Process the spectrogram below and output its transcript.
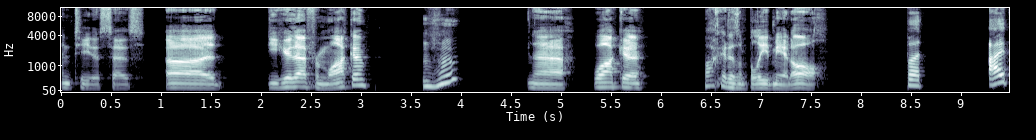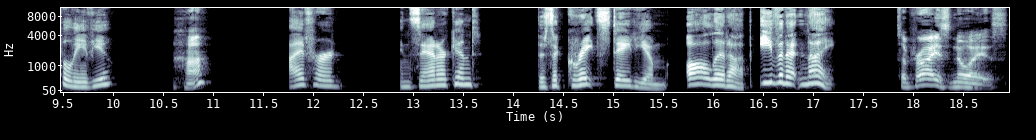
And Tidus says, "Uh, do you hear that from Wakka?" Mm-hmm. Nah, Wakka, Wakka doesn't believe me at all. But I believe you. Huh? I've heard in Zanarkand, there's a great stadium all lit up, even at night. Surprise noise.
